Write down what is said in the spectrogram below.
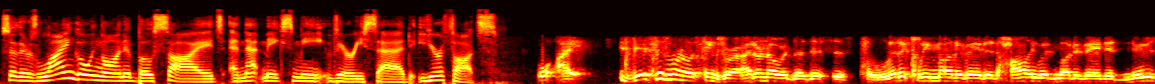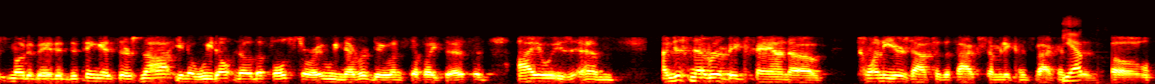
So there's lying going on in both sides, and that makes me very sad. Your thoughts? Well, I this is one of those things where I don't know whether this is politically motivated, Hollywood motivated, news motivated. The thing is, there's not, you know, we don't know the full story. We never do, and stuff like this. And I always am. I'm just never a big fan of 20 years after the fact, somebody comes back and Yep. says, "Oh,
